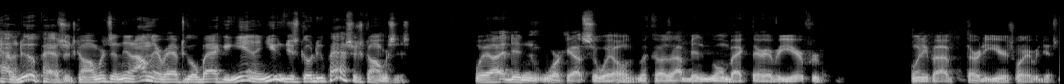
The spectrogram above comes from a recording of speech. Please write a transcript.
how to do a pastor's conference, and then I'll never have to go back again, and you can just go do pastor's conferences. Well, it didn't work out so well because I've been going back there every year for 25, 30 years, whatever it is.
